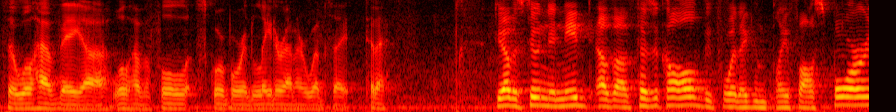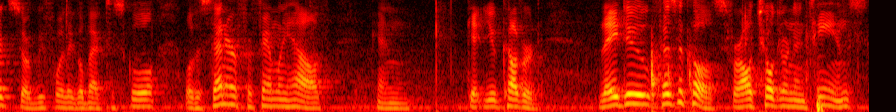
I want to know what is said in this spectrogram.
So we'll have a uh, we'll have a full scoreboard later on our website today. Do you have a student in need of a physical before they can play fall sports or before they go back to school? Well, the Center for Family Health can get you covered. They do physicals for all children and teens.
